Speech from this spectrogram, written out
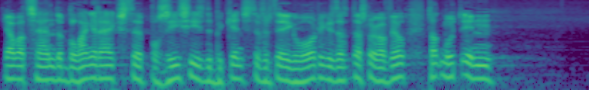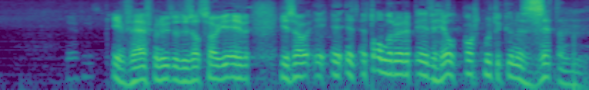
ja, wat zijn de belangrijkste posities, de bekendste vertegenwoordigers? Dat, dat is nogal veel. Dat moet in, in vijf minuten, dus dat zou je even, je zou het, het onderwerp even heel kort moeten kunnen zetten.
